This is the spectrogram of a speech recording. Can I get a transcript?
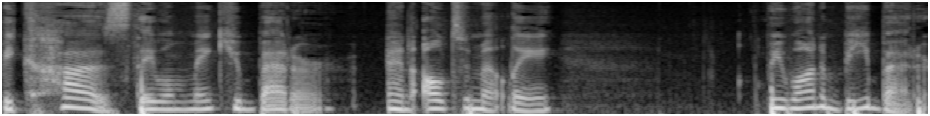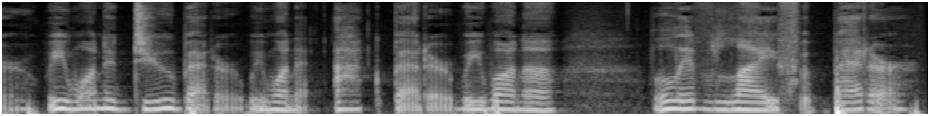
because they will make you better. And ultimately, we want to be better. We want to do better. We want to act better. We want to live life better.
